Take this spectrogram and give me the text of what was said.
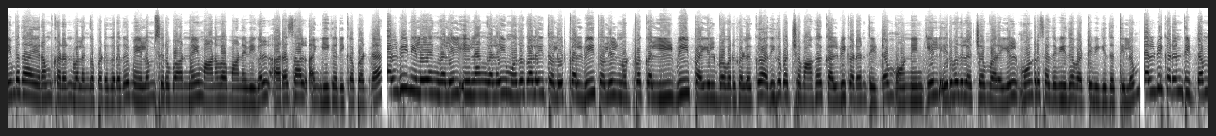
ஐம்பதாயிரம் கடன் வழங்கப்படுகிறது. மேலும் சிறுபான்மை மாணவ மாணவிகள் அரசால் அங்கீகரிக்கப்பட்ட கல்வி நிலையங்களில் இளங்கலை முதுகலை தொழிற்கல்வி தொழில்நுட்ப கல்வி பயில்பவர்களுக்கு அதிகபட்சமாக கல்வி கடன் திட்டம் ஒன்னின் கீழ் இருபது லட்சம் வரையில் மூன்று சதவீத வட்டி விகிதத்திலும் கல்வி கடன் திட்டம்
